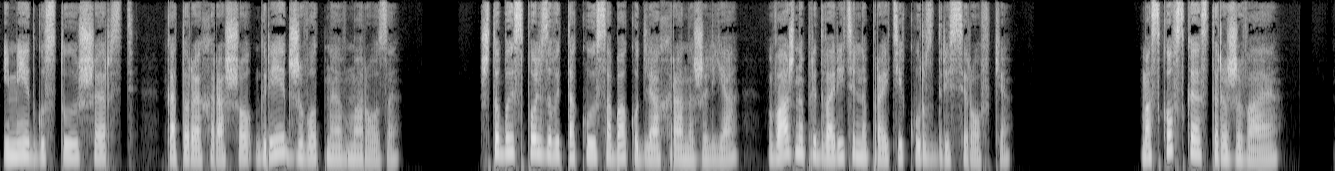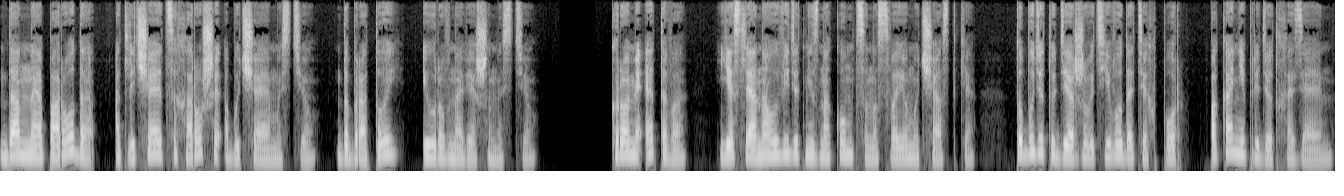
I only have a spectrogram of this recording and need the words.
имеет густую шерсть, которая хорошо греет животное в морозы. Чтобы использовать такую собаку для охраны жилья, важно предварительно пройти курс дрессировки. Московская сторожевая. Данная порода отличается хорошей обучаемостью, добротой и уравновешенностью. Кроме этого, если она увидит незнакомца на своем участке, то будет удерживать его до тех пор, пока не придет хозяин.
